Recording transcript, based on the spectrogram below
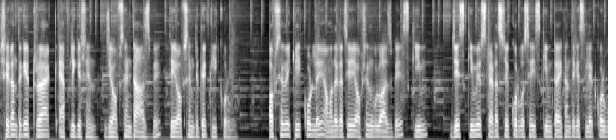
সেখান থেকে ট্র্যাক অ্যাপ্লিকেশন যে অপশানটা আসবে, সেই অপশানটিতে ক্লিক করব। অপশানে ক্লিক করলে আমাদের কাছে এই অপশানগুলো আসবে স্কিম যে স্কিমের স্ট্যাটাস চেক করব, সেই স্কিমটা এখান থেকে সিলেক্ট করব।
